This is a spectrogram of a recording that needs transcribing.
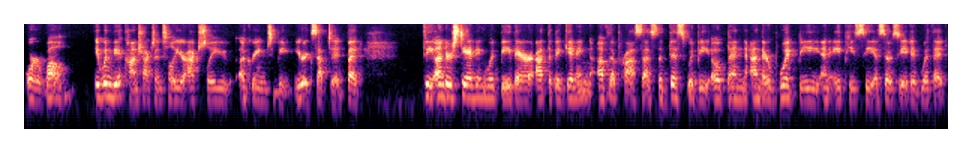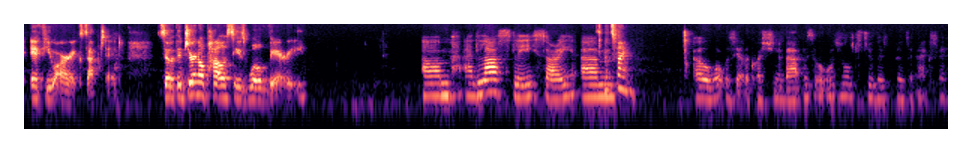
or well, it wouldn't be a contract until you're actually agreeing to be, you're accepted. But the understanding would be there at the beginning of the process that this would be open and there would be an APC associated with it if you are accepted. So the journal policies will vary. Um, and lastly, sorry. Um, That's fine. Oh, what was the other question about? Was it was all to do with open access?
